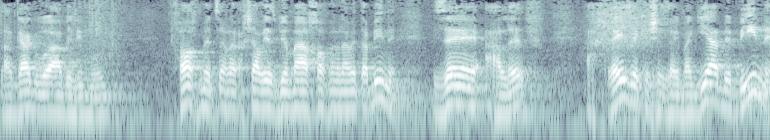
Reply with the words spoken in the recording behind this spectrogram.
דרגה גבוהה בלימוד. חוכמה צריך, עכשיו הוא יסביר מה החוכמה מלמד את הבינה. זה א', אחרי זה כשזה מגיע בבינה,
